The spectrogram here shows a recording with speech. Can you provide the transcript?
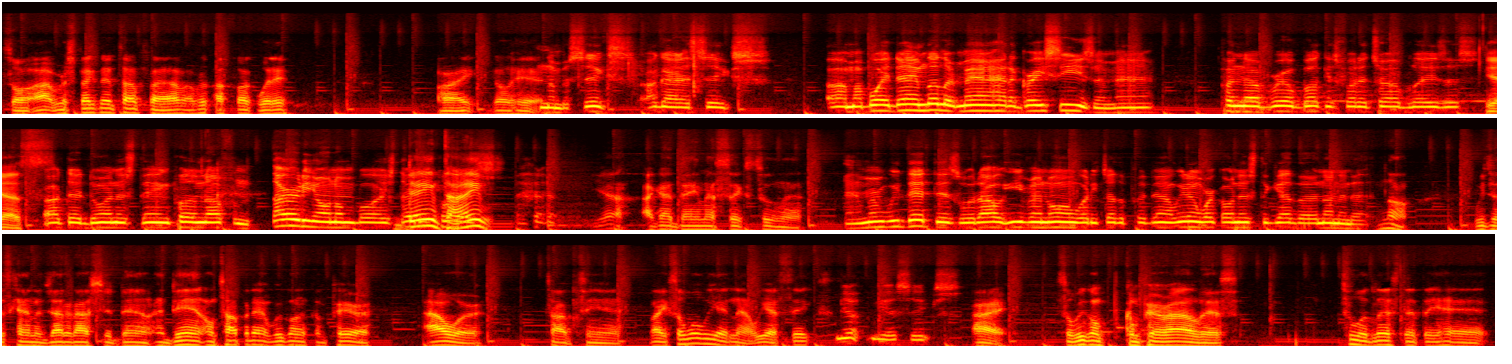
So I respect that top five. I, I fuck with it. All right, go ahead. Number six, I got a six. Uh, my boy Dame Lillard, man, had a great season, man. putting up real buckets for the Trailblazers. Yes. Out there doing this thing, pulling up from 30 on them boys. Dame plus. Yeah, I got Dame at six too, man. and remember, we did this without even knowing what each other put down. We didn't work on this together or none of that. No, we just kind of jotted our shit down, and then on top of that, we're gonna compare our top ten. Like, so what we at now? We at six. Yep, we had six. All right. So we're gonna compare our list to a list that they had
